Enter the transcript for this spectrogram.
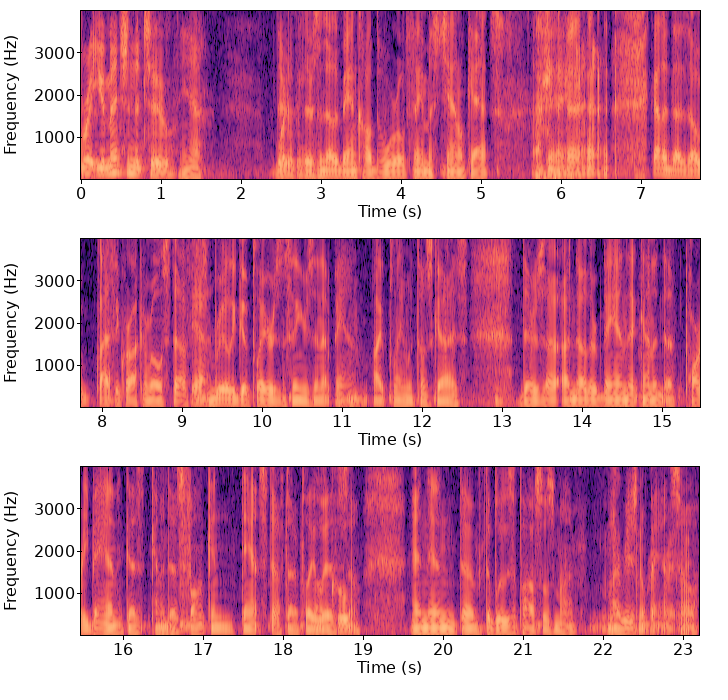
right, you mentioned the two. Yeah. There? There's another band called the world famous Channel Cats. kind of does old classic rock and roll stuff. Yeah. Mm-hmm. Some really good players and singers in that band. Like playing with those guys. There's a, another band that kind of a party band that kind of does funk and dance stuff that I play Oh, with. cool. So, and then the the Blues Apostles, my my original right, band. right, so right.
